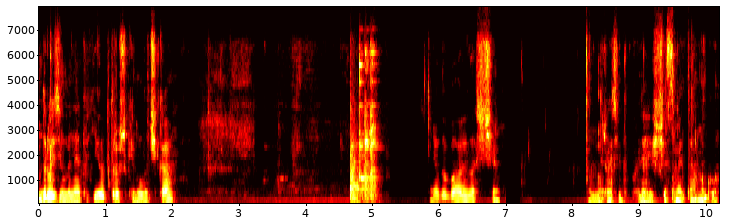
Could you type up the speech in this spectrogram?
Друзі, у мене тут є от трошки молочка. Я додавила ще. Друзі, додаю ще сметанку.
